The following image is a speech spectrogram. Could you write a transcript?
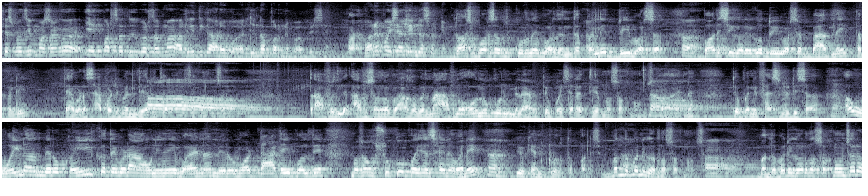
त्यसपछि मसँग एक वर्ष दुई वर्षमा अलिकति गाह्रो भयो लिन पर्ने भयो पैसा। भने पैसा लिन। दस वर्ष कुर्नै पर्दैन तपाईँले दुई वर्ष। पोलिसी गरेको दुई वर्ष बाद नै तपाईँले त्यहाँबाट सापटी पनि लिएर चलाउन सक्नुहुन्छ आफूले आफूसँग भएको बेलामा आफ्नो अनुकूल मिलाएर त्यो पैसालाई तिर्न सक्नुहुन्छ होइन? त्यो पनि फेसिलिटी छ। अब होइन मेरो कहीँ कतैबाट आउने नै भएन मेरो म टाटै पल्थेँ मसँग सुको पैसा छैन भने you can close the policy बन्द पनि गर्न सक्नुहुन्छ। बन्द पनि गर्न सक्नुहुन्छ र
